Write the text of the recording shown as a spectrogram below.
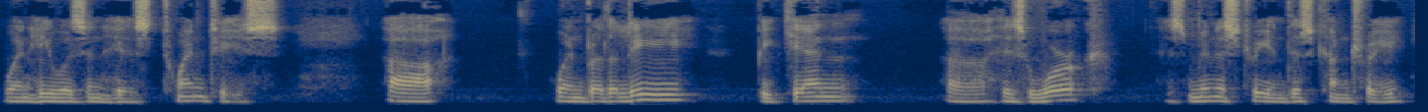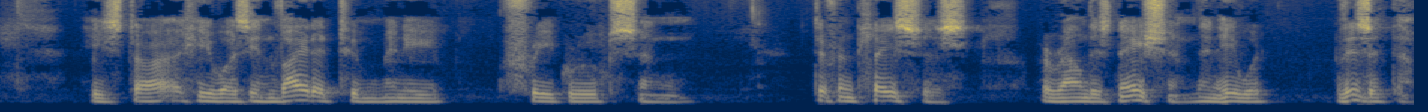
when he was in his 20s. Uh, when Brother Lee began uh, his work, his ministry in this country, he, start, he was invited to many free groups and different places around this nation, and he would visit them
